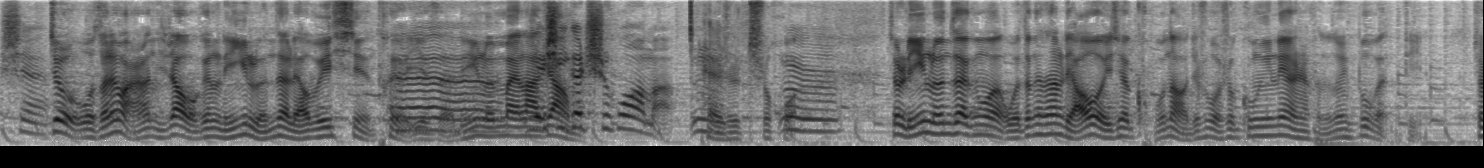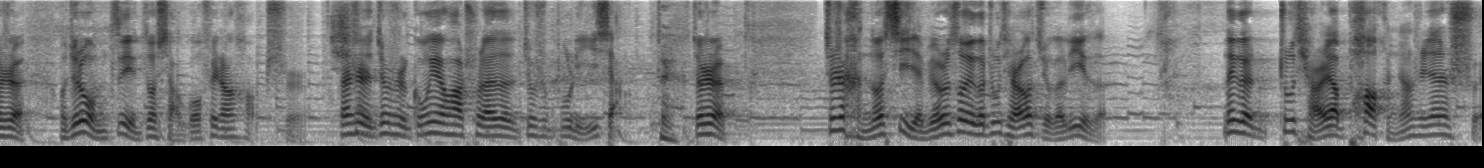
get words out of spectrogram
是。就我昨天晚上，你知道我跟林依轮在聊微信，特有意思。林依轮卖辣酱，也是一个吃货嘛，他也是吃货。就林依轮在跟我，我在跟他聊我一些苦恼，就是我说供应链上很多东西不稳定，就是我觉得我们自己做小锅非常好吃，但是就是工业化出来的就是不理想。对，就是就是很多细节，比如做一个猪蹄儿，我举个例子，那个猪蹄儿要泡很长时间的水。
